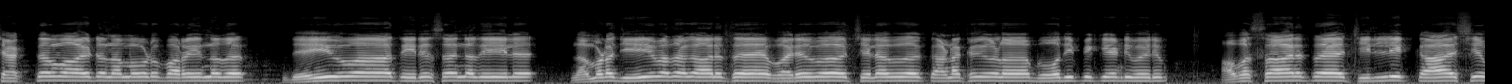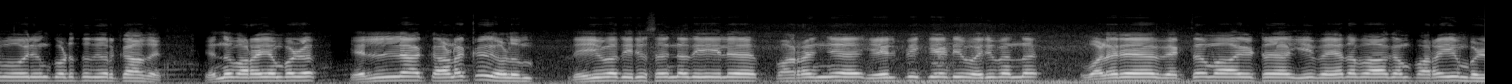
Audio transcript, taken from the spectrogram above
ശക്തമായിട്ട് നമ്മോട് പറയുന്നത് ദൈവ തിരുസന്നതിയിൽ നമ്മുടെ ജീവിതകാലത്തെ വരവ് ചിലവ് കണക്കുകൾ ബോധിപ്പിക്കേണ്ടി വരും. അവസാനത്തെ ചില്ലിക്കാശ് പോലും കൊടുത്തു തീർക്കാതെ എന്ന് പറയുമ്പോൾ എല്ലാ കണക്കുകളും ദൈവ തിരുസന്നതിയിൽ പറഞ്ഞ് ഏൽപ്പിക്കേണ്ടി വരുമെന്ന് വളരെ വ്യക്തമായിട്ട് ഈ വേദഭാഗം പറയുമ്പോൾ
